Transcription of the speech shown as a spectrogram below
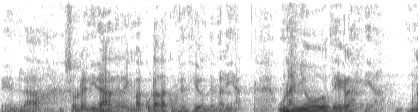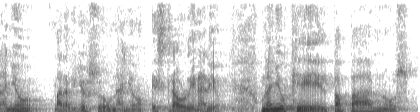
en la solemnidad de la Inmaculada Concepción de María. Un año de gracia, un año maravilloso, un año extraordinario. Un año que el Papa nos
